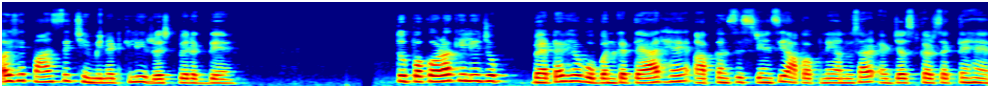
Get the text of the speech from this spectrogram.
और इसे पाँच से छः मिनट के लिए रेस्ट पर रख दें। तो पकौड़ा के लिए जो बैटर है, वो बनकर तैयार है। आप कंसिस्टेंसी आप अपने अनुसार एडजस्ट कर सकते हैं।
